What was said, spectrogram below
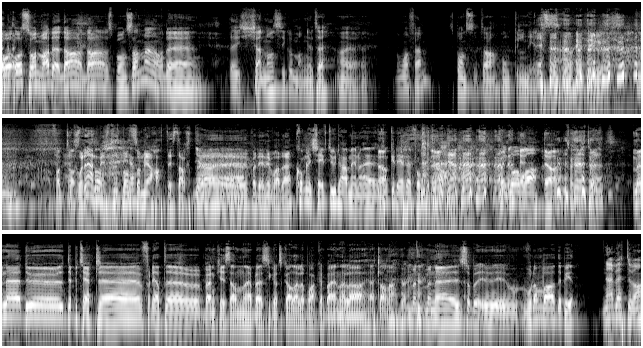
Og, og sånn var det. Da, da sponsa han meg, og det, det kjenner sikkert mange til. Eh, Nummer fem. Sponset av onkel Nils. Ja, Jeg tror det er den beste sponsoren vi har hatt i start. Ja. På det nivået der. Kom litt skjevt ut her, mener jeg. Kan ikke dere fortsette? Det går bra. Ja. Men uh, du debuterte uh, fordi at uh, Bernt Kristian ble sikkert skada eller brakk en bein eller et eller annet. Men, men eh, så, eh, hvordan var debuten? Nei, vet du hva?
